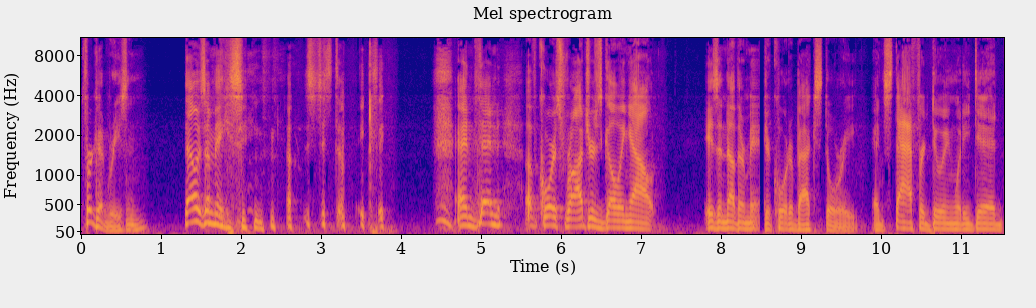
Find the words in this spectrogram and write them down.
for good reason. That was amazing. that was just amazing. And then, of course, Rodgers going out is another major quarterback story. And Stafford doing what he did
